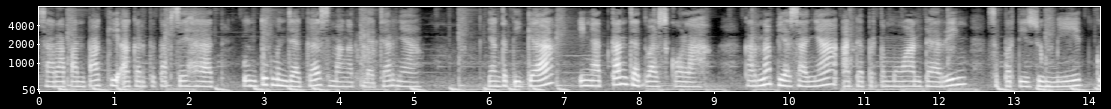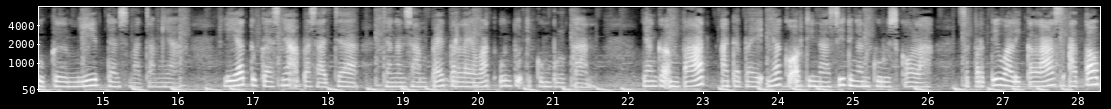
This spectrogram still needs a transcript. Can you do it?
sarapan pagi agar tetap sehat untuk menjaga semangat belajarnya. Yang ketiga, ingatkan jadwal sekolah karena biasanya ada pertemuan daring seperti Zoom Meet, Google Meet, dan semacamnya. Lihat tugasnya apa saja, jangan sampai terlewat untuk dikumpulkan. Yang keempat, ada baiknya koordinasi dengan guru sekolah, seperti wali kelas atau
